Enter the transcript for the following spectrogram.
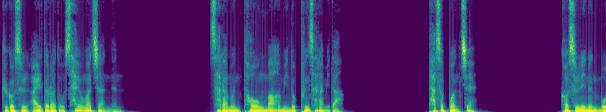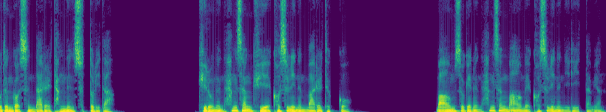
그것을 알더라도 사용하지 않는 사람은 더욱 마음이 높은 사람이다. 다섯 번째, 거슬리는 모든 것은 나를 닦는 숫돌이다. 귀로는 항상 귀에 거슬리는 말을 듣고 마음속에는 항상 마음에 거슬리는 일이 있다면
